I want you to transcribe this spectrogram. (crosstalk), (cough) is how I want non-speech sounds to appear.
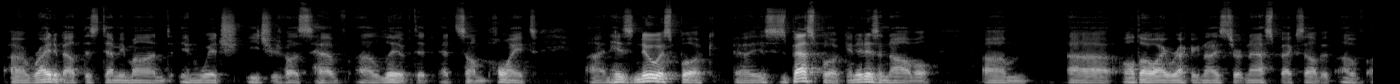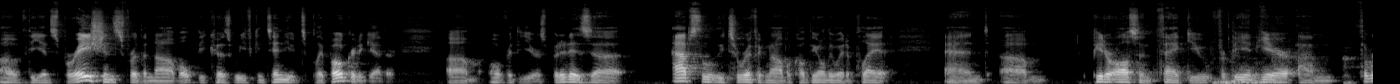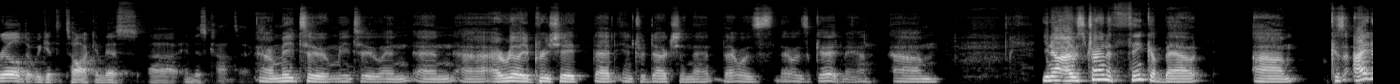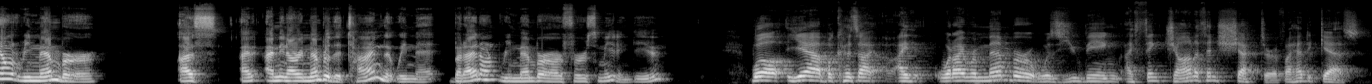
uh, write about this demimonde in which each of us have uh, lived at, at some point. Uh, and his newest book uh, is his best book, and it is a novel. Um, uh, although I recognize certain aspects of it, of, of the inspirations for the novel, because we've continued to play poker together um, over the years. But it is a absolutely terrific novel called The Only Way to Play It. And um, Peter Alson, thank you for being here. I'm thrilled that we get to talk in this uh, in this context. Oh, me too, me too, and and uh, I really appreciate that introduction. That that was that was good, man. Um, you know, I was trying to think about um, because I don't remember us. I, I, mean, I remember the time that we met, but I don't remember our first meeting. Do you? Well, yeah, because I, I, what I remember was you being, I think Jonathan Schechter. If I had to guess,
